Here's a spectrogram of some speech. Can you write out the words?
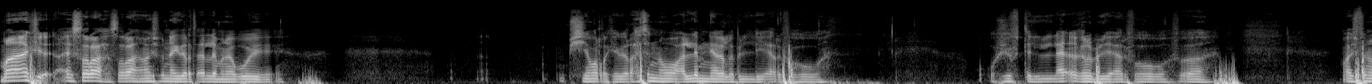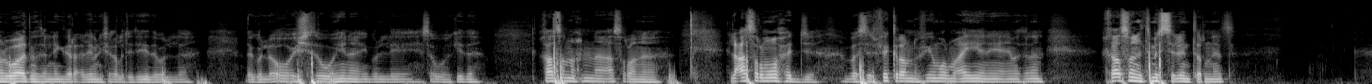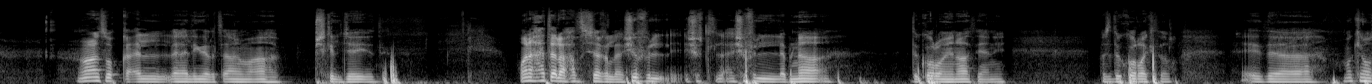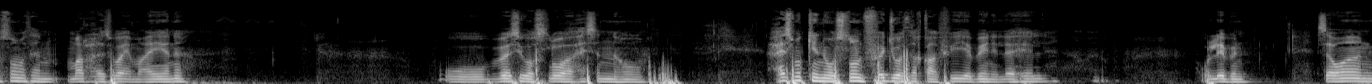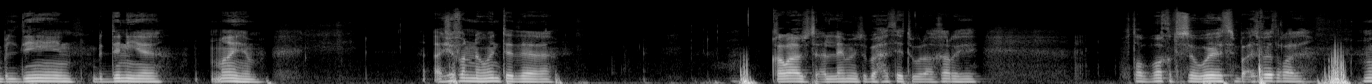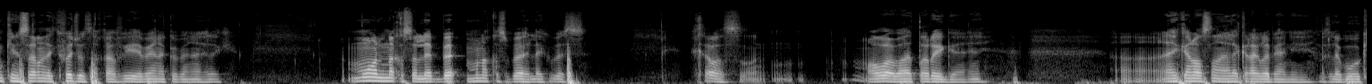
ما أي صراحة صراحة ما أشوف إني أقدر أتعلم من أبوي بشي مرة كبير. احس إنه هو علمني أغلب اللي يعرفه هو وشفت أغلب اللي يعرفه هو. ف ما أشوف إنه الوالد مثلا يقدر يعلمني شغلة جديدة ولا أقول له أوه إيش تسوي هنا؟ يقول لي سوي كذا. خاصة إنه إحنا عصرنا العصر مو حجة بس الفكرة إنه في أمور معينة يعني مثلا خاصة تمس الإنترنت. ما أتوقع الأهل يقدر يتعامل معاها بشكل جيد. وأنا حتى لاحظت شغلة شوف ال... شفت شوف الأبناء ذكور واناث يعني بس ذكور أكثر. إذا ممكن يوصلون مثلا مرحلة وعي معينة وبس يوصلوها أحس إنه أحس ممكن يوصلون فجوة ثقافية بين الأهل والابن. سواء بالدين بالدنيا ما يهم. أشوف أنه أنت إذا قرأت وتعلمت وبحثت والى آخره وطبقت وسويت بعد فترة ممكن يصير عندك فجوة ثقافية بينك وبين أهلك. مو النقص مو نقص بأهلك بس. خلاص موضوع بهذه الطريقة يعني. آه، أنا كان أصلا أهلك الأغلب يعني مثل أبوك.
